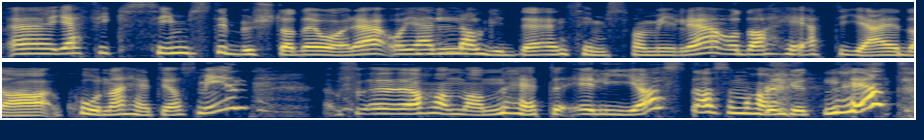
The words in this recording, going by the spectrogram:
uh, jeg fikk Sims til bursdag det året, og jeg lagde en Sims-familie. Og da het jeg da Kona het Jasmin. Han mannen het Elias, da, som han gutten het.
